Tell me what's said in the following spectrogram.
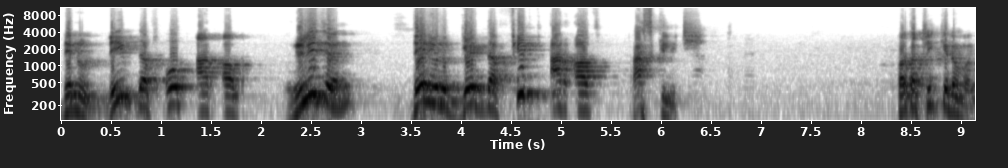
then you leave the fourth art of religion then you'll get the fifth art of rascality কথা ঠিক কিনা বল?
